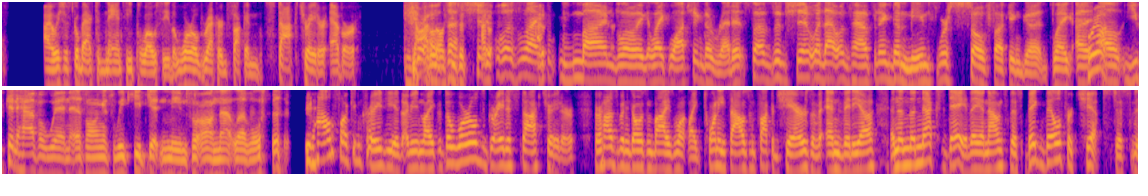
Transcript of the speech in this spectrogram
I always just go back to Nancy Pelosi, the world record fucking stock trader ever. No, I don't know Bro, that shit was like mind blowing. Like watching the Reddit subs and shit when that was happening. The memes were so fucking good. Like, I, Oh, yeah. I'll, you can have a win as long as we keep getting memes on that level. Dude, how fucking crazy is? I mean, like the world's greatest stock trader. Her husband goes and buys what, like twenty thousand fucking shares of Nvidia, and then the next day they announce this big bill for chips. Just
